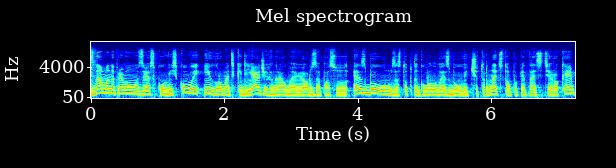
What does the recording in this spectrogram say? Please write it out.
З нами на прямому зв'язку військовий і громадський діяч, генерал-майор запасу СБУ, заступник голови СБУ від 14 по 15 роки.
